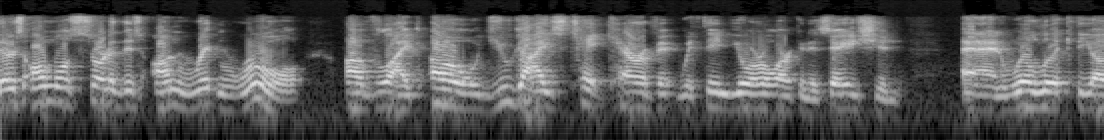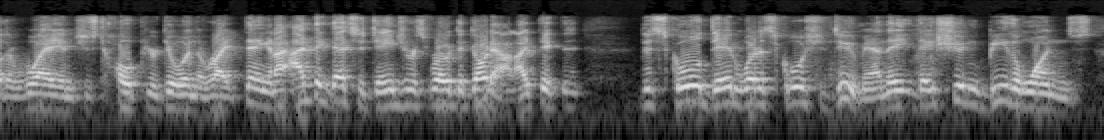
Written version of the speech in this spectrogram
There's almost sort of this unwritten rule of like, oh, you guys take care of it within your organization. And we'll look the other way and just hope you're doing the right thing. And I, I think that's a dangerous road to go down. I think that the school did what a school should do, man. They they shouldn't be the ones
